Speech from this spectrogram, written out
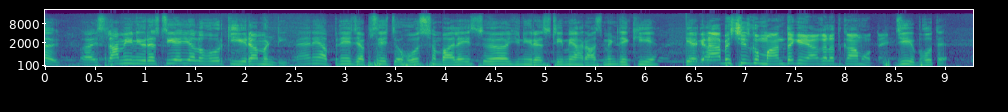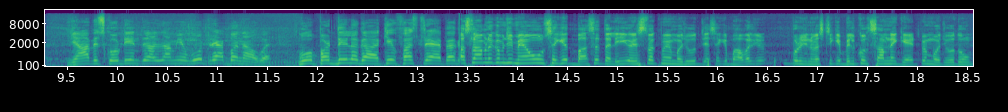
इस्लामी यूनिवर्सिटी है या लाहौर की हीरा मंडी? मैंने अपने जब से होश संभाले इस यूनिवर्सिटी में हरासमेंट देखी है। लेकिन आप इस चीज़ को मानते हैं कि यहाँ गलत काम होते हैं? जी बहुत है। यहाँ पे सिक्योरिटी इंतजामिया वो ट्रैप बना हुआ है। वो पर्दे लगा के फ़र्स्ट ट्रैप है। अस्सलाम वालेकुम जी मैं हूँ सैयद बासत अली और इस वक्त मैं मौजूद जैसे कि भावलपुर यूनिवर्सिटी के बिल्कुल सामने गेट पे मौजूद हूँ।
